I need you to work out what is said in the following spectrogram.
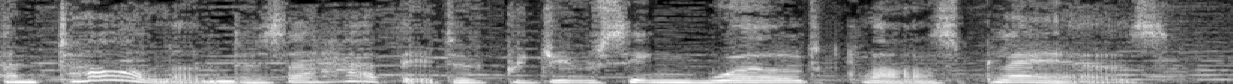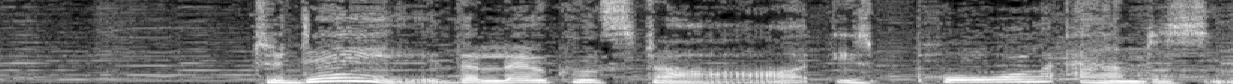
And Tarland has a habit of producing world-class players. Today, the local star is Paul Anderson.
